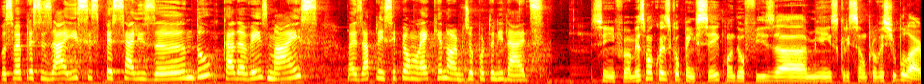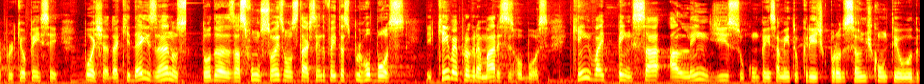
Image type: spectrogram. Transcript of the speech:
você vai precisar ir se especializando cada vez mais, mas a princípio é um leque enorme de oportunidades. Sim, foi a mesma coisa que eu pensei quando eu fiz a minha inscrição para o vestibular, porque eu pensei, poxa, daqui 10 anos todas as funções vão estar sendo feitas por robôs. E quem vai programar esses robôs? Quem vai pensar além disso com pensamento crítico, produção de conteúdo?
